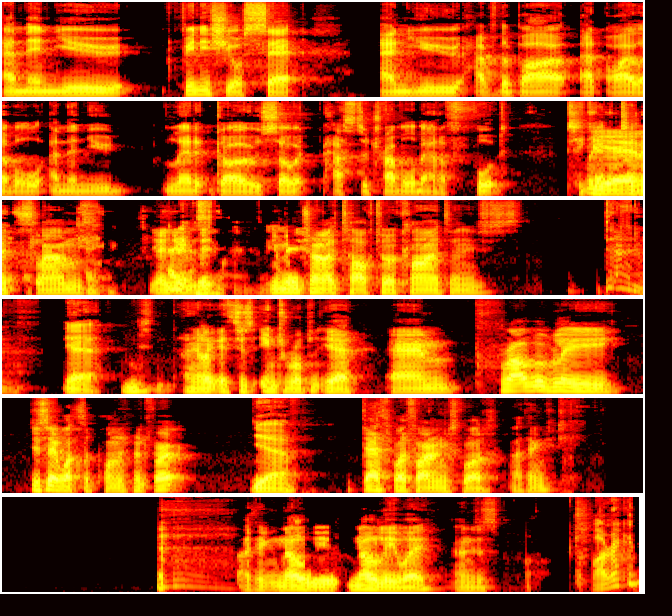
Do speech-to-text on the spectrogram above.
and then you finish your set and you have the bar at eye level, and then you let it go so it has to travel about a foot to get yeah, to and the it slams. Okay. Yeah, and and you, it may, slams. you may try to like talk to a client and he's yeah. and you're like it's just interrupting. Yeah, um, probably you say what's the punishment for it? Yeah. Death by firing squad. I think. I think no lee- no leeway and just I reckon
